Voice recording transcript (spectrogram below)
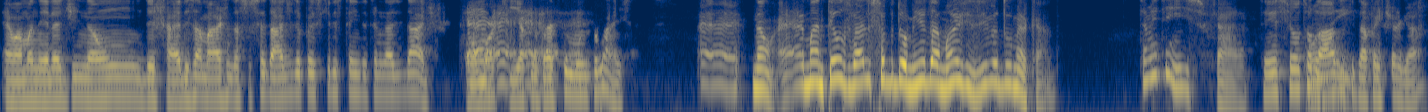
é uma maneira de não deixar eles à margem da sociedade depois que eles têm determinada idade. Como é, aqui é, acontece é, muito mais. É, não, é manter os velhos sob domínio da mão invisível do mercado. Também tem isso, cara. Tem esse outro Ontem... lado que dá para enxergar.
